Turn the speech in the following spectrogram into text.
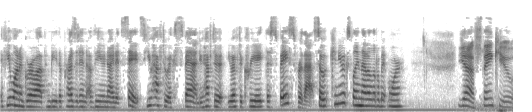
if you want to grow up and be the president of the United States, you have to expand. You have to you have to create the space for that. So, can you explain that a little bit more? Yes, thank you.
